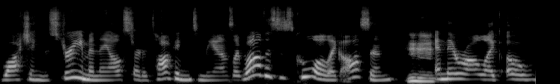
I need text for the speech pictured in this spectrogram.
watching the stream, and they all started talking to me. And I was like, "Wow, this is cool! Like, awesome!" Mhm. And they were all like, "Oh,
